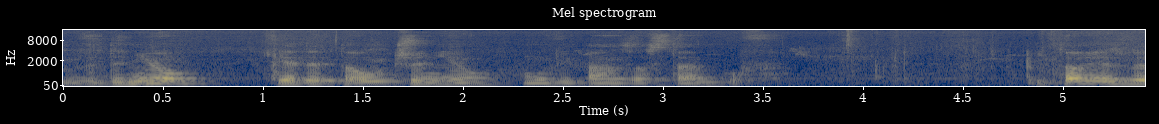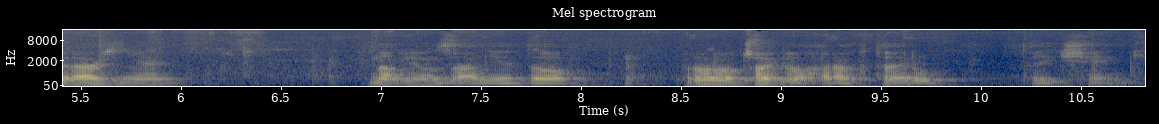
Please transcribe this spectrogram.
w dniu, kiedy to uczynię, mówi Pan zastępów. I to jest wyraźnie nawiązanie do proroczego charakteru tej księgi.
